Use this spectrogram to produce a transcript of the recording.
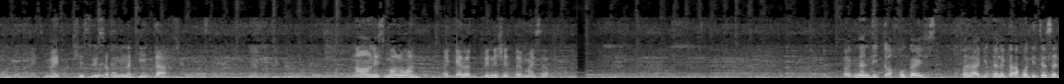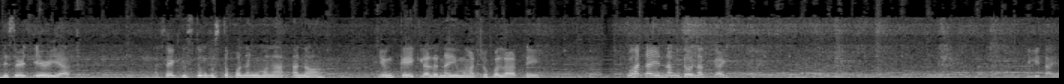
mole. May chismis akong nakita. No, only small one. I cannot finish it by myself. Pag nandito ako guys, palagi talaga ako dito sa dessert area. Kasi gustong gusto ko ng mga ano, yung cake, lalo na yung mga tsokolate. Kuha tayo ng donut guys. Pili tayo.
